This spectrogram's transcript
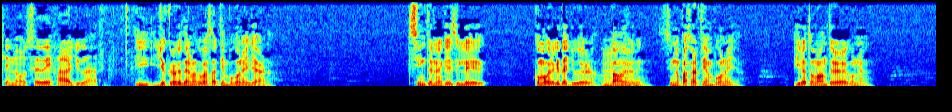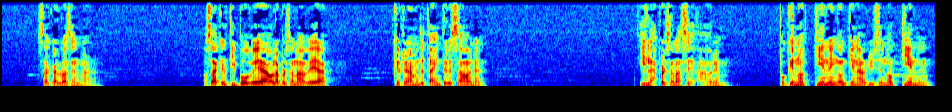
que no se deja ayudar? Y yo creo que tenemos que pasar tiempo con ella, ¿verdad? Sin tener que decirle, ¿cómo crees que te ayude, verdad? O Ujú. ¿para dónde crees? Sino pasar tiempo con ella. Ir a tomar un té con él. Sacarlo a cenar. O sea, que el tipo vea o la persona vea que realmente estás interesado en él. Y las personas se abren. Porque no tienen con quién abrirse, no tienen.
